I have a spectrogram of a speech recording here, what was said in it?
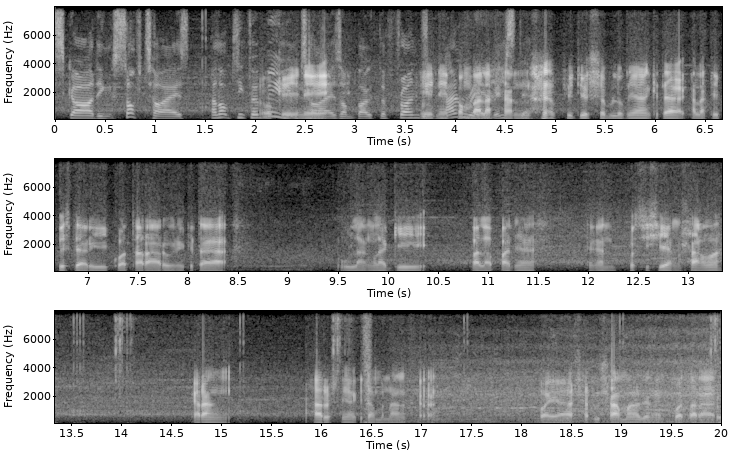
discarding soft tyres and opting for Oke, medium ini- tyres on both the front Ini and rear pembalasan video sebelumnya yang kita kalah tipis dari Quartararo ini kita ulang lagi balapannya dengan posisi yang sama. Sekarang harusnya kita menang sekarang. Supaya satu sama dengan Quartararo.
